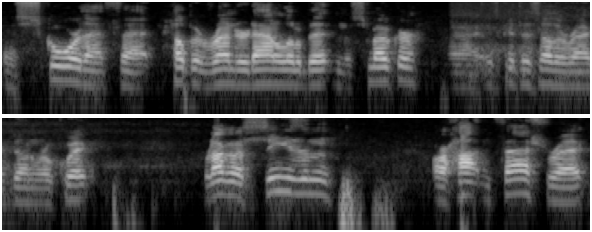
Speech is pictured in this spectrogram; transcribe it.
and score that fat. Help it render down a little bit in the smoker. All right, let's get this other rack done real quick. We're not going to season our hot and fast rack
